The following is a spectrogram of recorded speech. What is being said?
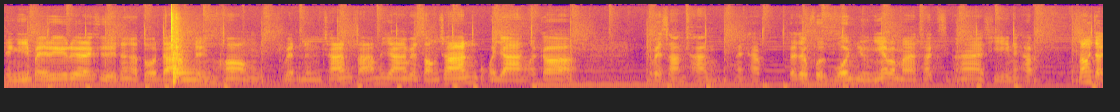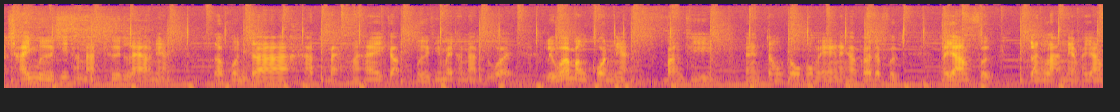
อย่างนี้ไปเรื่อยๆ คือตั้งแต่ตัวดำหนึ่งห้องเบ็ดหนึ่งชั้นสามพยางเบ็ดสองชั้นหกพยางแล้วก็กเบ็ดสามชั้นนะครับ ก็จะฝึกวนอยู่เงี้ยประมาณสัก 15นาทีนะครับ นอกจากใช้มือที่ถนัดขึ้นแล้วเนี่ยเราควรจะหัดแบ่งมาให้กับมือที่ไม่ถนัดด้วย หรือว่าบางคนเนี่ยบางทีอย่างตัวผมเองนะครับ ก็จะฝึกพยายามฝึกหลังๆเนี่ยพยายาม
